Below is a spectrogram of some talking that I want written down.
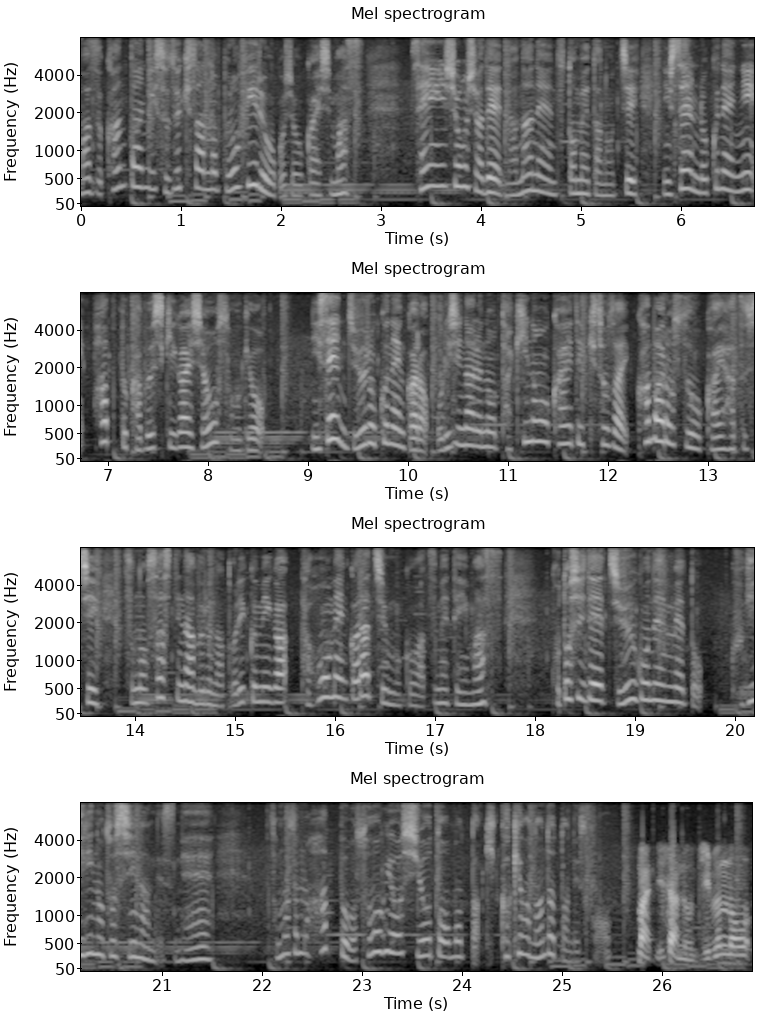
まず簡単に鈴木さんのプロフィールをご紹介します。繊維商社で7年勤めた後2006年にハップ株式会社を創業。2016年からオリジナルの多機能快適素材カバロスを開発しそのサスティナブルな取り組みが多方面から注目を集めています。今年で15年目と区切りの年なんですね。そもそもハップを創業しようと思ったきっかけは何だったんですか？まあ、実はあの自分の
